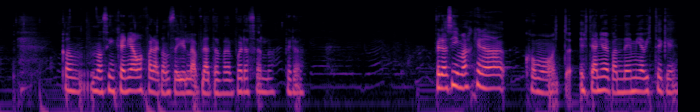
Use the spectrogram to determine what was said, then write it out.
Con- nos ingeniamos para conseguir la plata para poder hacerlo, pero. Pero sí, más que nada, como este año de pandemia, viste que,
